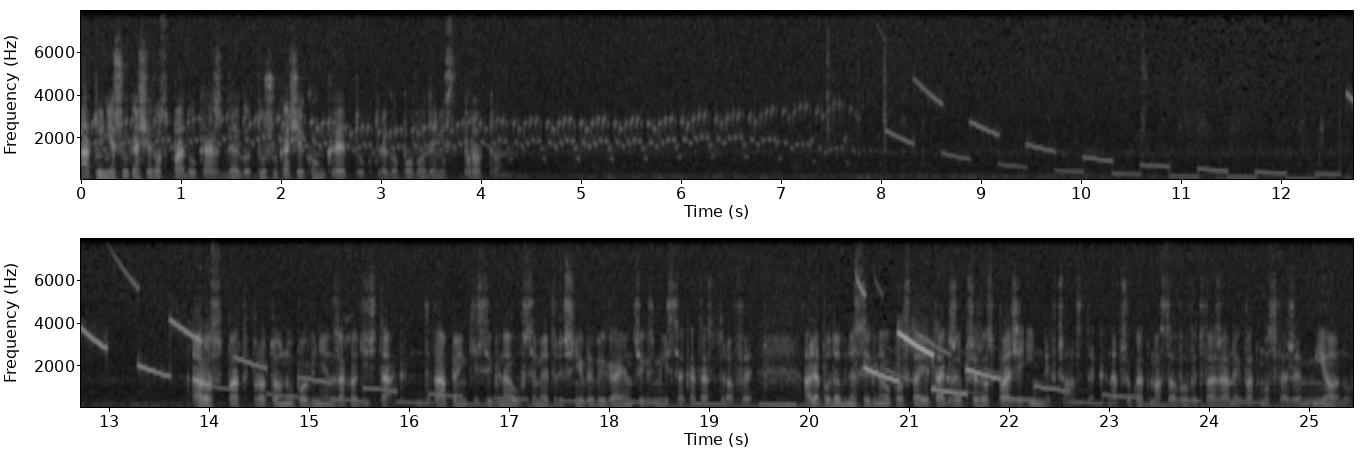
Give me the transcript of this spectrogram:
a tu nie szuka się rozpadu każdego, tu szuka się konkretu, którego powodem jest proton. Rozpad protonu powinien zachodzić tak. Dwa pęki sygnałów symetrycznie wybiegających z miejsca katastrofy. Ale podobny sygnał powstaje także przy rozpadzie innych cząstek, przykład masowo wytwarzanych w atmosferze mionów.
